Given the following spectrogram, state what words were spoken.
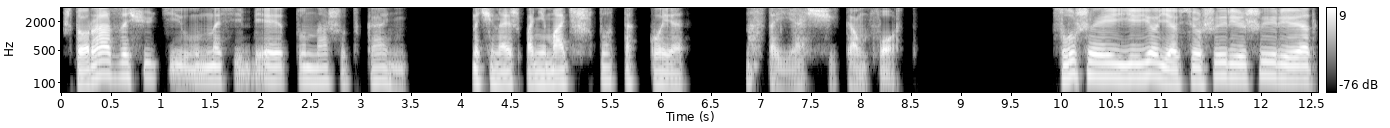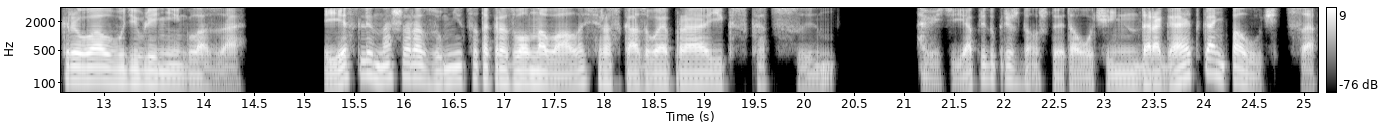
что раз ощутил на себе эту нашу ткань, начинаешь понимать, что такое настоящий комфорт. Слушая ее, я все шире и шире открывал в удивлении глаза. Если наша разумница так разволновалась, рассказывая про икскацин, а ведь я предупреждал, что это очень дорогая ткань получится.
